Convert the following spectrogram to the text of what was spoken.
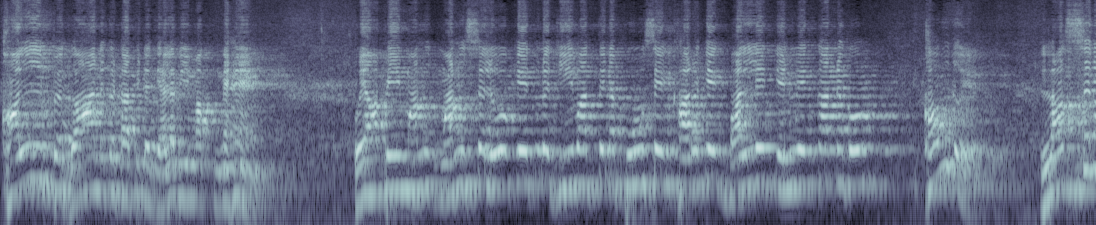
කල්ප ගානකට අපිට ගැලවීමක් නැහැ. ඔය අපේ මනුස්ස ලෝකයේ තුල ජීවත් වෙන පූසෙක්, කරකෙක්, බල්ලෙක්, එළුවෙක් ගන්නකො කවුද ඔය? ලස්සන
